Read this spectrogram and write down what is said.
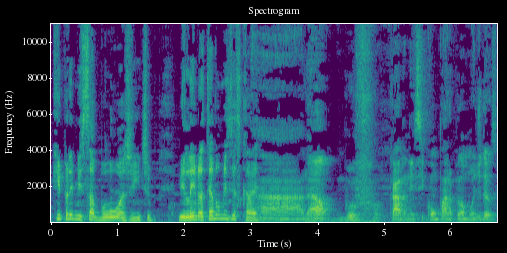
que premissa boa, gente. Me lembra até No Man's Sky. Ah, não. Uf, cara, nem se compara, pelo amor de Deus.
